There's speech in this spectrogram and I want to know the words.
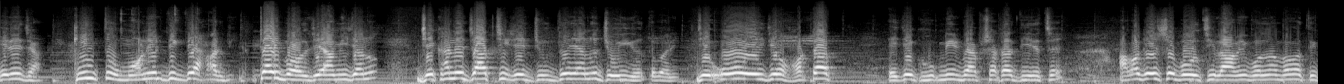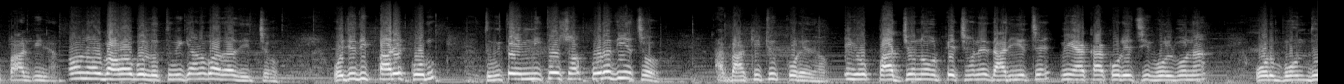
হেরে যা। কিন্তু মনের দিক দিয়ে হারবি এটাই বল যে আমি যেন যেখানে যাচ্ছি যে যুদ্ধে যেন জয়ী হতে পারি। যে ও এই যে হঠাৎ এই যে ঘুগনির ব্যবসাটা দিয়েছে, আমাকে এসে বলছিল, আমি বললাম, বাবা, তুই পারবি না। তখন ওর বাবা বলল, তুমি কেন বাধা দিচ্ছ? ও যদি পারে করুক, তুমি তো এমনিতেও সব করে দিয়েছ। আর বাকি বাকিটুক করে দাও। এই হোক পাঁচজন ওর পেছনে দাঁড়িয়েছে। আমি একা করেছি বলব না। ওর বন্ধু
